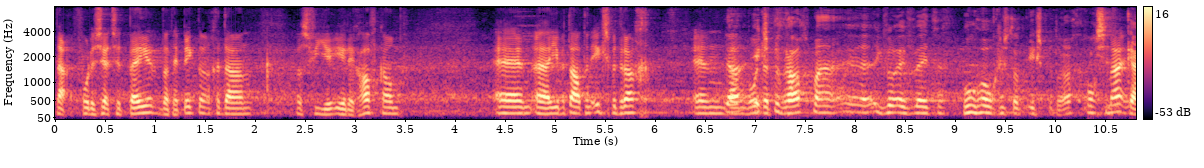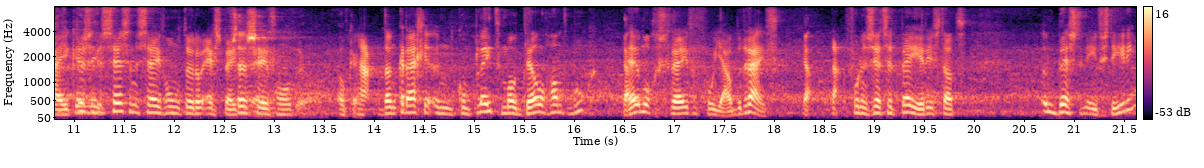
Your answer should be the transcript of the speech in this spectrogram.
Nou, voor de ZZP'er, dat heb ik dan gedaan. Dat is via Erik Hafkamp. En je betaalt een x-bedrag. En Ja, dan wordt het x-bedrag, maar eh, ik wil even weten, hoe hoog is dat x-bedrag? volgens mij kijken. tussen de 600 en de 700 euro ex-BTW. 600, 700 euro. Oké. Ja, dan krijg je een compleet modelhandboek, Ja. helemaal geschreven voor jouw bedrijf. Ja. Nou, voor een ZZP'er is dat een best een investering.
